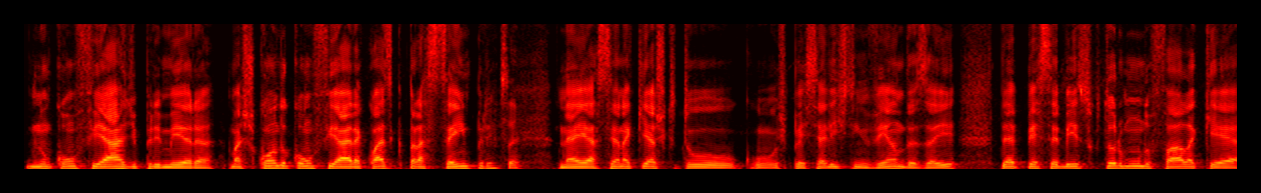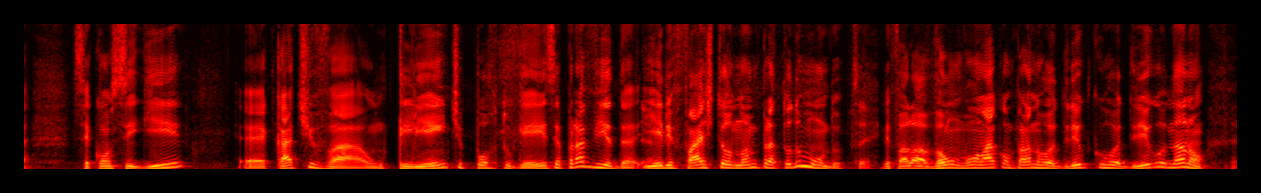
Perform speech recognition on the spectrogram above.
não confiar de primeira, mas quando confiar é quase que para sempre, Sim. né? E a cena aqui acho que tu, o especialista em vendas aí, deve perceber isso que todo mundo fala que é você conseguir é, cativar um cliente português é pra vida. É. E ele faz teu nome para todo mundo. Sim. Ele fala, ó, vamos, vamos lá comprar no Rodrigo, que o Rodrigo. Não, não. É.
